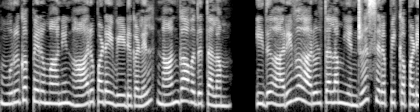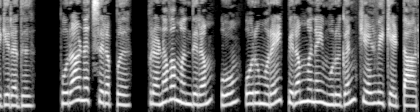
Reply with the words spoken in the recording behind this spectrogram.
முருகப்பெருமானின் ஆறுபடை வீடுகளில் நான்காவது தலம். இது அறிவு அருள்தலம் என்று சிறப்பிக்கப்படுகிறது. புராணச் சிறப்பு. பிரணவ மந்திரம் ஓம் ஒருமுறை பிரம்மனை முருகன் கேள்வி கேட்டார்.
